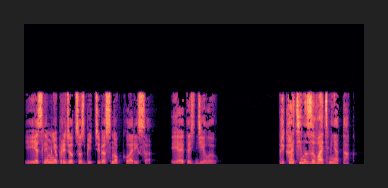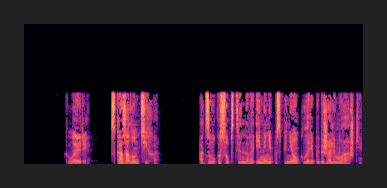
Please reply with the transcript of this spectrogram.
«Если мне придется сбить тебя с ног, Клариса, я это сделаю», Прекрати называть меня так!» «Клэри», — сказал он тихо. От звука собственного имени по спине у Клэри побежали мурашки.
